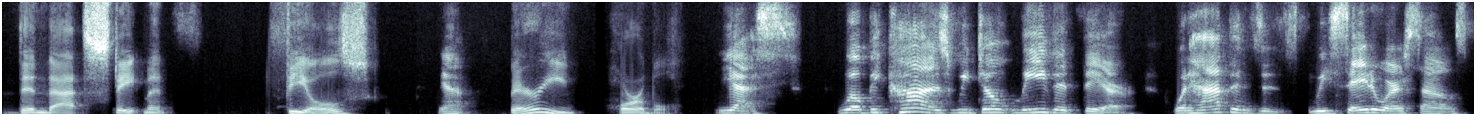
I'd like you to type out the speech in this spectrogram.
then that statement feels yeah very horrible yes well because we don't leave it there what happens is we say to ourselves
